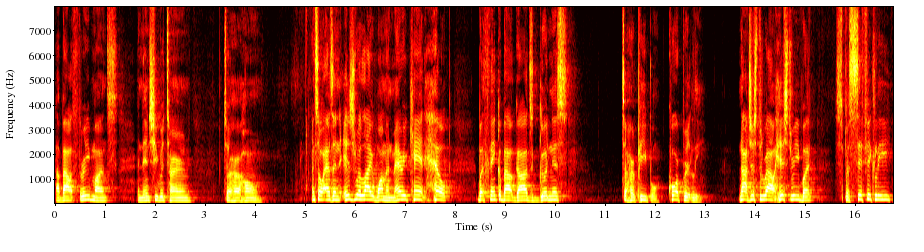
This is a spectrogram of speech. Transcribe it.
about three months, and then she returned to her home. And so, as an Israelite woman, Mary can't help but think about God's goodness to her people corporately, not just throughout history, but specifically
